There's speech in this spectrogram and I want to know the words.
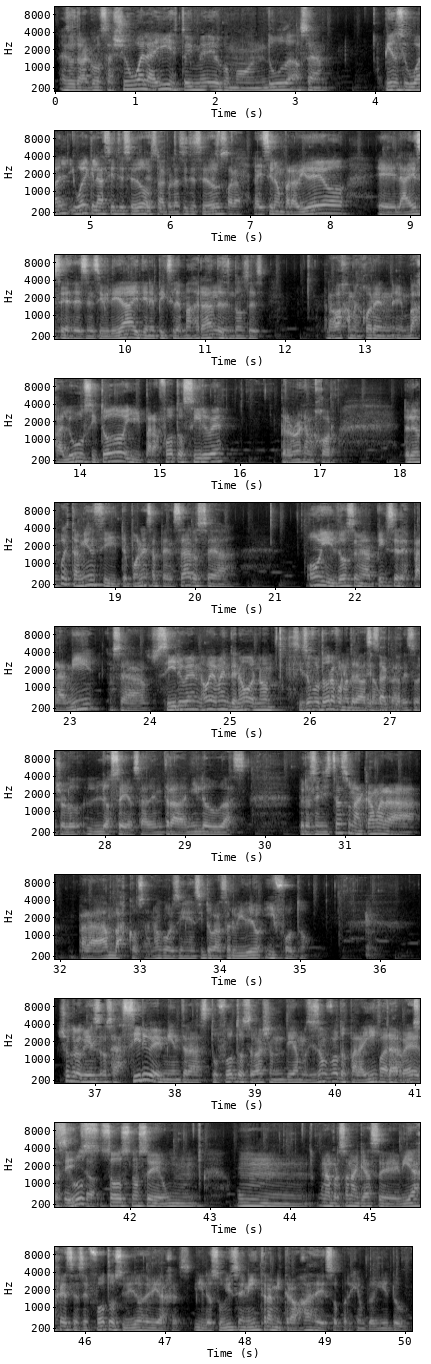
Es otra cosa. Yo igual ahí estoy medio como en duda. O sea, pienso igual, igual que la 7C2. La 7C2 la hicieron para video. Eh, la S es de sensibilidad y tiene píxeles más grandes. Entonces trabaja mejor en, baja luz y todo. Y para fotos sirve, pero no es la mejor. Pero después también si te pones a pensar, o sea, Hoy 12 megapíxeles para mí, o sea, sirven. Obviamente, no, no. Si sos fotógrafo no te la vas a comprar, eso yo lo, sé, o sea, de entrada, ni lo dudas. Pero si necesitas una cámara para ambas cosas, ¿no? Como si necesito para hacer video y foto. Yo creo que es, o sea, sirve mientras tus fotos se vayan, digamos, si son fotos para Instagram. o sea, si vos sos, no sé, un, una persona que hace viajes y hace fotos y videos de viajes y lo subís en Instagram y trabajas de eso, por ejemplo, en YouTube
